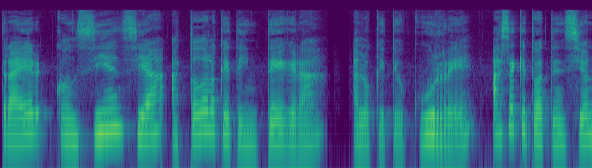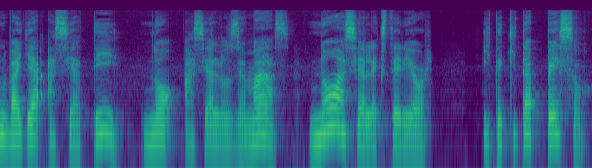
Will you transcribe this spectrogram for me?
traer conciencia a todo lo que te integra, a lo que te ocurre, hace que tu atención vaya hacia ti, no hacia los demás, no hacia el exterior. Y te quita peso,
